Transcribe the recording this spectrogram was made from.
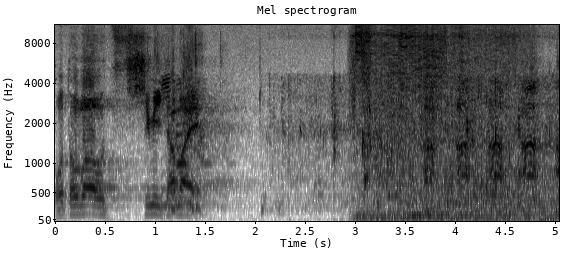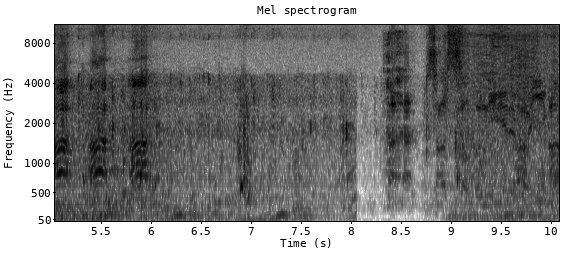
言葉を慎みたまえ。さっさと逃げればいいもの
